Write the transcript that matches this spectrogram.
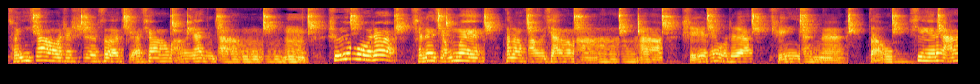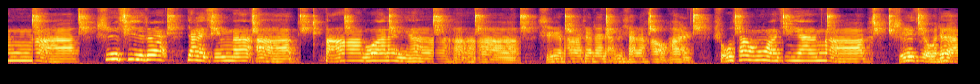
存孝这十四铁枪王延章，十五这秦了雄哎，他那方向马，十六这群英啊走西凉啊，十七这杨了清啊打过来呀，十八这这梁山好汉数宋江啊，十九这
